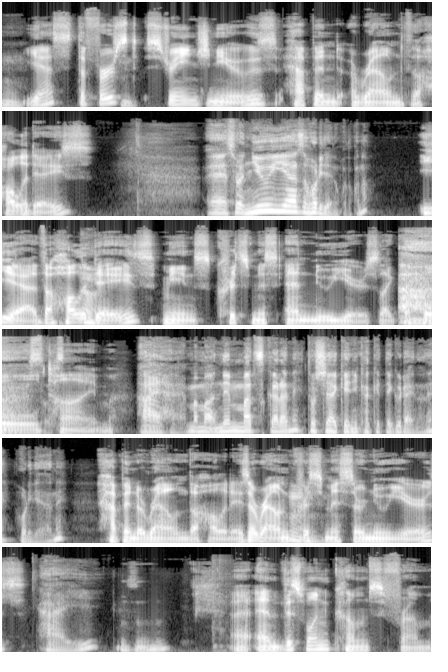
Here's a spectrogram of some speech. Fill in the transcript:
うん。 Yes, the first strange news happened around the holidays. えーそれはニューイヤーズホリデーのことかな Yeah, the holidays means Christmas and New Year's, like the Ah, whole so- time. はいはい。まあまあ、年末からね、年明けにかけてぐらいのね、ホリデーだね。Happened around the holidays, around Christmas or New Year's. はい。Uh, and this one comes from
